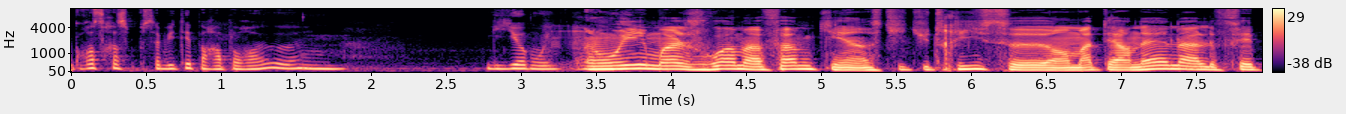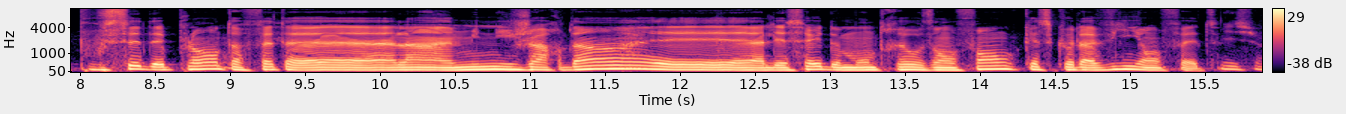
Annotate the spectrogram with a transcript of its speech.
grosse responsabilité par rapport à eux. hein. Guillaume, oui. Oui, moi je vois ma femme qui est institutrice euh, en maternelle, elle fait pousser des plantes. En fait, elle, elle a un mini jardin et elle essaye de montrer aux enfants qu'est-ce que la vie en fait. Bien sûr.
